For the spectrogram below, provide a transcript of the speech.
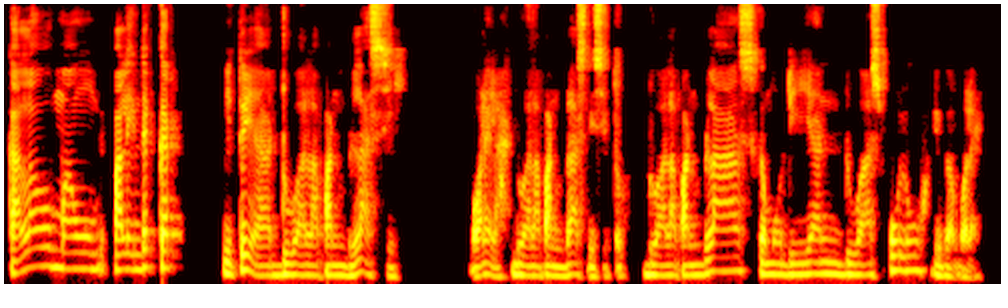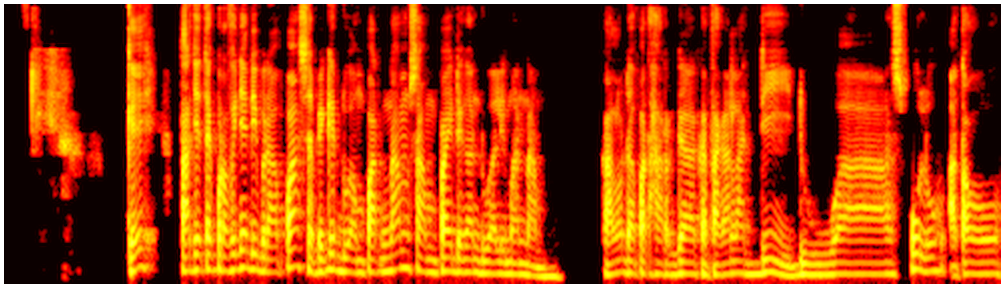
Kalau mau paling dekat itu ya 218 sih. Boleh lah 218 di situ. 218 kemudian 210 juga boleh. Oke, target take profitnya di berapa? Saya pikir 246 sampai dengan 256 kalau dapat harga katakanlah di 210 atau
